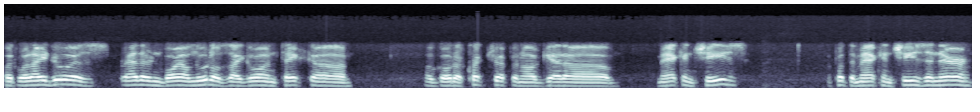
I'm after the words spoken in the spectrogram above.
but what I do is rather than boil noodles, I go and take, uh, I'll go to Kwik Trip and I'll get a uh, mac and cheese. I put the mac and cheese in there.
